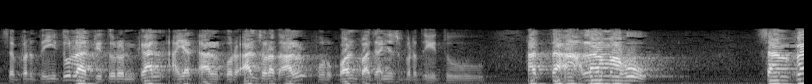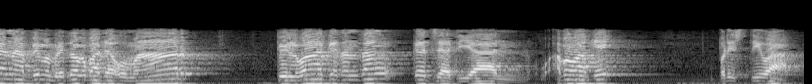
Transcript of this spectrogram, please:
Seperti itulah diturunkan ayat Al-Qur'an surat Al-Furqan bacanya seperti itu. Hatta a'lamahu. Sampai Nabi memberitahu kepada Umar bil tentang kejadian. Apa waqi? Peristiwa.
